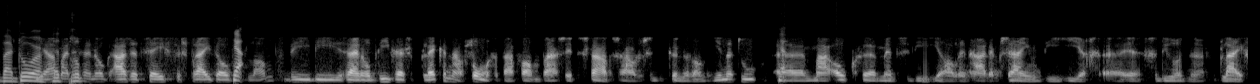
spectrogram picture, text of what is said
waardoor ja, het maar er zijn ook AZC's verspreid over ja. het land. Die, die zijn er op diverse plekken. Nou, sommige daarvan, daar zitten statushouders en die kunnen dan hier naartoe. Ja. Uh, maar ook uh, mensen die hier al in Haarlem zijn, die hier uh, gedurende verblijf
